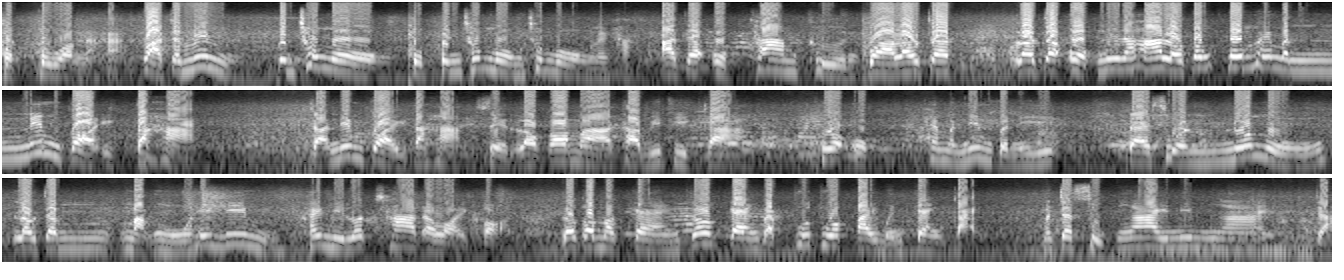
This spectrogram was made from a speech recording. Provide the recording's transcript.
หดตัวนะคะกว่าจะนิ่มเป็นชั่วโมง อบเป็นชั่วโมงชั่วโมงเลยค่ะ อาจจะอบข้ามคืนกว่าเราจะเราจะอบนี่นะคะ เราต้องต้มให้มันนิ่มก่อนอีกต่างหากจะนิ่มกว่าอีกต่างหากเสร็จเราก็มาทำวิธีการเพื่ออบให้มันนิ่มกว่านี้ แต่ส่วนเนื้อหมูเราจะหมักหมูให้นิ่ม ให้มีรสชาติอร่อยก่อน แล้วก็มาแกงก็แกงแบบทั่วๆไปเหมือนแกงไก่ มันจะสุกง่ายนิ่มง่ายจ้ะ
